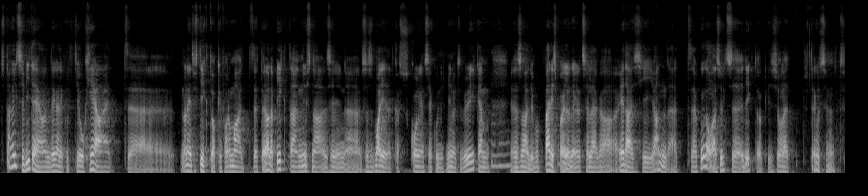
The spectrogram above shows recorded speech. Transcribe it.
sest noh, üldse video on tegelikult ju hea, et Äh, no näiteks Tiktoki formaat, et ta ei ole pikk, ta on üsna selline, sa saad valida, et kas kolmkümmend sekundit, minutit või pikem mm -hmm. ja sa saad juba päris palju tegelikult sellega edasi anda, et kui kaua sa üldse Tiktokis oled tegutsenud?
